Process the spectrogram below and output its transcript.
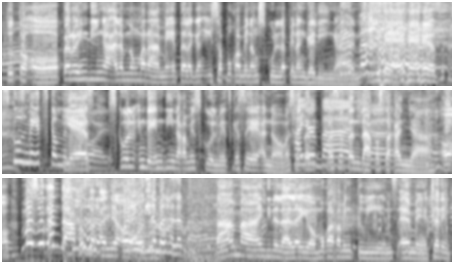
Totoo. Pero hindi nga alam nung marami, eh talagang isa po kami ng school na pinanggalingan. Diba? Yes. Schoolmates kami Yes, before. school hindi hindi na kami schoolmates kasi ano, mas Higher matan- mas batch matanda ako ka. sa kanya. Oo, mas matanda ako sa kanya. Pero oo. hindi naman halata. Tama, hindi nalalayo. Mukha kaming twins. Eme, charing.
